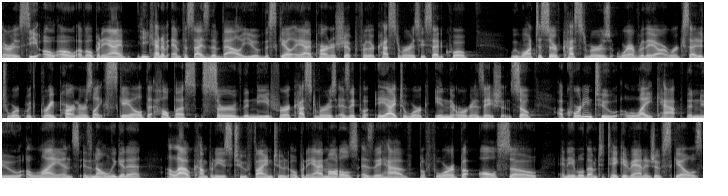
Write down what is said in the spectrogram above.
or a COO of OpenAI. He kind of emphasized the value of the Scale AI partnership for their customers. He said, quote, we want to serve customers wherever they are. We're excited to work with great partners like Scale that help us serve the need for our customers as they put AI to work in their organization. So, according to Lightcap, the new alliance is not only going to allow companies to fine tune OpenAI models as they have before, but also enable them to take advantage of Scale's,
